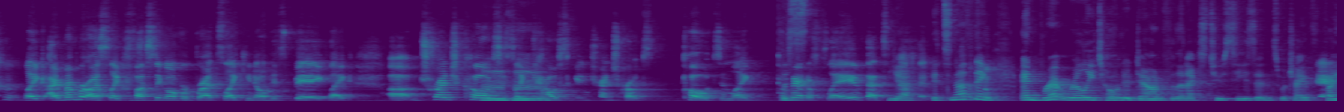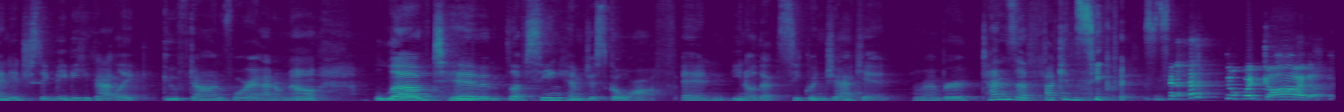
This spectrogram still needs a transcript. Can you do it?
like I remember us like fussing over Bret's like you know his big like um, trench coats, his like cowskin trench coats, coats, and like compared to Flav, that's Yeah, nothing. it's nothing. And Bret really toned it down for the next two seasons, which I find interesting. Maybe he got like goofed on for it. I don't know. Loved him. Loved seeing him just go off, and you know that sequin jacket. Remember, tons of fucking sequins. oh my god.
